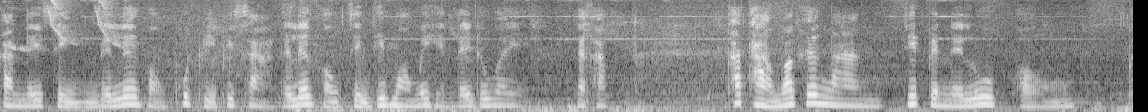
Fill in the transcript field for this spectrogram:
กันในสิ่งในเรื่องของพูดผีปีศาจในเรื่องของสิ่งที่มองไม่เห็นได้ด้วยนะครับ ถ้าถามว่าเครื่องรางที่เป็นในรูปของพ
